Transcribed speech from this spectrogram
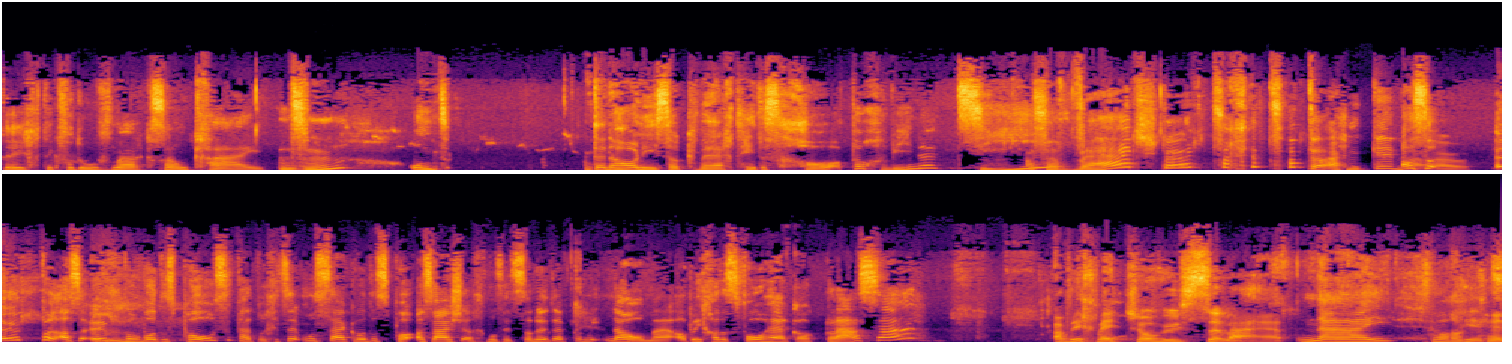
die Richtung von der Aufmerksamkeit. Und dann habe ich so gemerkt, hey, das kann doch wie nicht sein. Also, wer stört sich jetzt an dem? Genau. Also, jemand, also jemand, der das postet hat, wo ich jetzt nicht muss sagen, wo das po- also weißt, du, ich muss jetzt noch nicht jemanden mit Namen, aber ich habe das vorher gerade gelesen. aber ich will schon wissen, wer. Nein, das mache ich jetzt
